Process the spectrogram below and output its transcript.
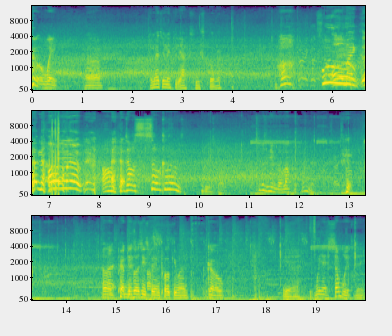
no. Wait. Uh, Imagine if he actually score. oh my god, no! Oh no! Oh, that was so close. It wasn't even a lucky defender. Oh, Prep because he's playing Pokemon. Go. Yeah. We had Subway today.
